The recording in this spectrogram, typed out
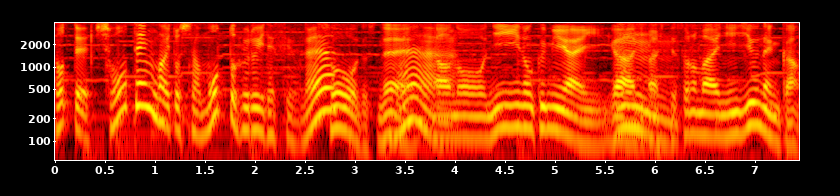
だって商店街としてはもっと古いですよね。えそうですね。ねえ。あの任意の組合がありまして、うん。その前20年間。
